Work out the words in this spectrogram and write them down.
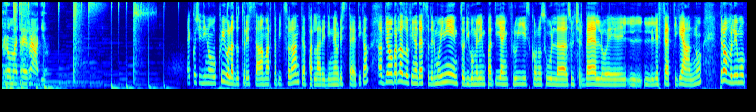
Roma 3 Radio Eccoci di nuovo qui con la dottoressa Marta Pizzolante a parlare di neuroestetica. Abbiamo parlato fino adesso del movimento, di come l'empatia influiscono sul, sul cervello e gli effetti che hanno, però volevo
